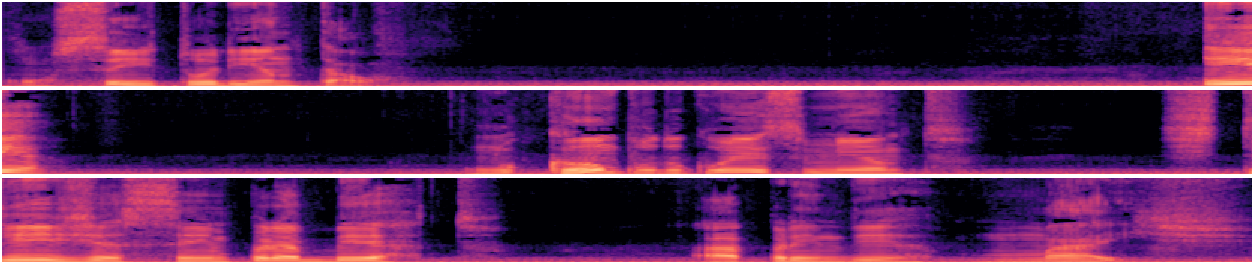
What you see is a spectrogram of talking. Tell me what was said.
conceito oriental. E no campo do conhecimento, esteja sempre aberto a aprender mais.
